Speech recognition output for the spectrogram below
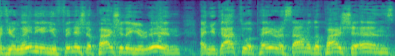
if you're laning and you finished the parsha that you're in, and you got to a payer or sama, the parsha ends,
